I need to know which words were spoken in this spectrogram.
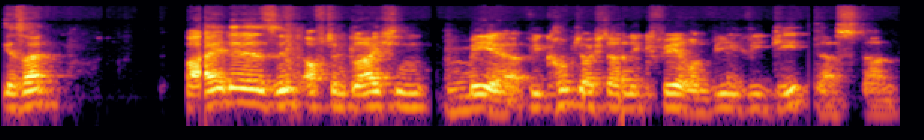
ihr seid beide sind auf dem gleichen Meer. Wie kommt ihr euch da in die Quere und wie, wie geht das dann?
